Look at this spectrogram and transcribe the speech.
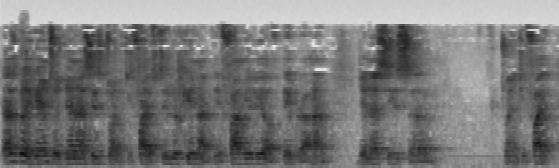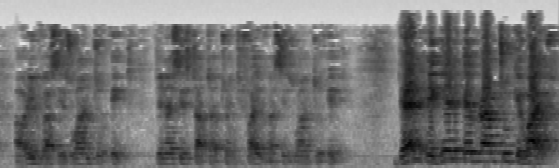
Let's go again to Genesis 25, still looking at the family of Abraham. Genesis uh, 25. I'll read verses 1 to 8. Genesis chapter 25, verses 1 to 8. Then again Abraham took a wife,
